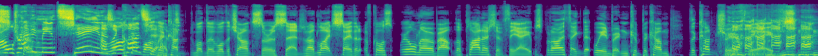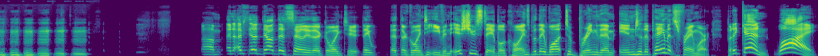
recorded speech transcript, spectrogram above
I was driving me insane I as a welcome what concept. the, what, the, what the Chancellor has said, and I'd like to say that, of course, we all know about the planet of the apes, but I think that we in Britain could become the country of the apes. Um, and uh, not necessarily they're going to they that they're going to even issue stable coins, but they want to bring them into the payments framework. But again, why?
